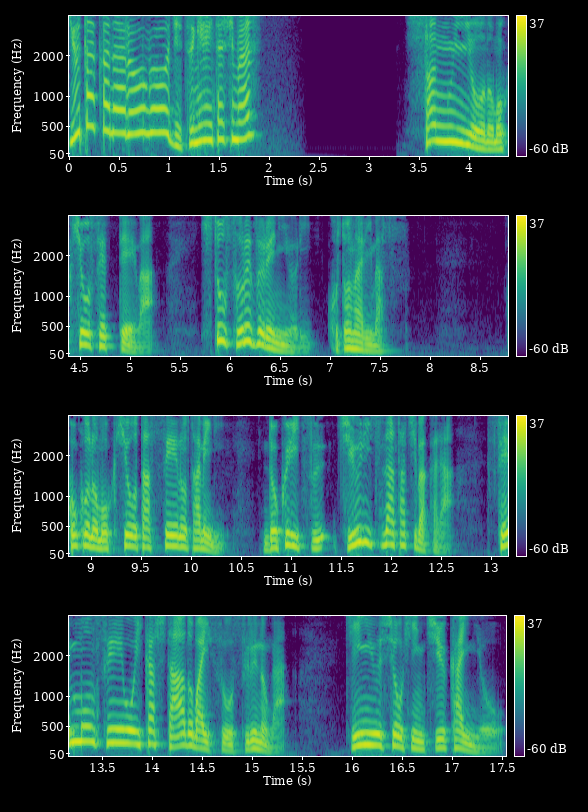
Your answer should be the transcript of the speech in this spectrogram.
豊かな老後を実現いたします。資産運用の目標設定は、人それぞれにより異なります。個々の目標達成のために、独立、中立な立場から専門性を生かしたアドバイスをするのが、金融商品仲介業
